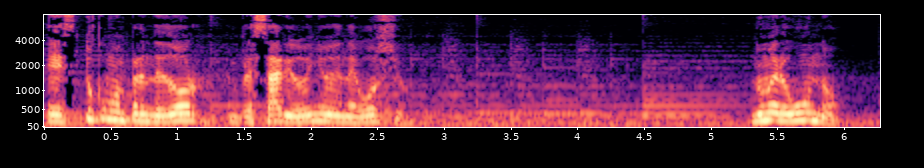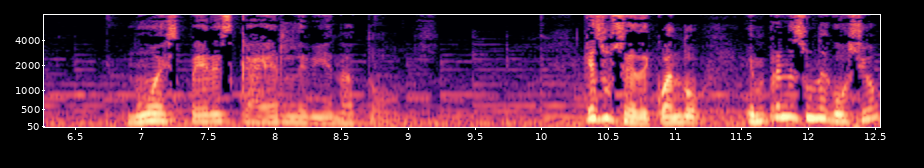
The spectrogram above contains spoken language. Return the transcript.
es tú como emprendedor, empresario, dueño de negocio. Número uno, no esperes caerle bien a todos. ¿Qué sucede cuando emprendes un negocio?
